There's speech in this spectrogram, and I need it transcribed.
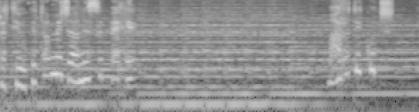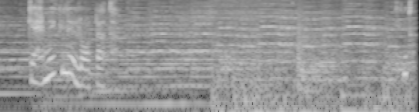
प्रतियोगिता में जाने से पहले मारुति कुछ कहने के लिए लौटा था। किंतु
